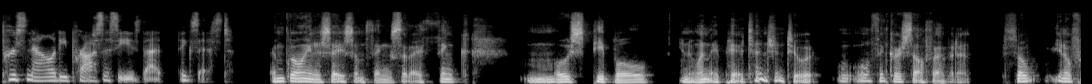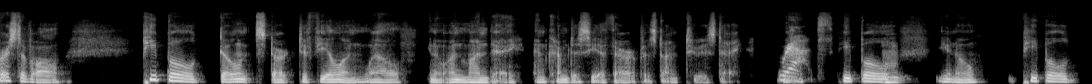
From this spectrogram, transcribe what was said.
personality processes that exist. I'm going to say some things that I think most people, you know, when they pay attention to it, we'll think are self evident. So, you know, first of all, people don't start to feel unwell, you know, on Monday and come to see a therapist on Tuesday. Rats. People, mm-hmm. you know, people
